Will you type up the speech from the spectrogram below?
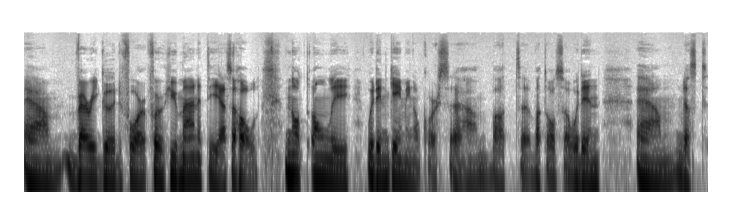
um, very good for, for humanity as a whole, not only within gaming, of course, um, but uh, but also within um, just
